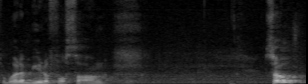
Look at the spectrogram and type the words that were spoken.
So, what a beautiful song. So,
